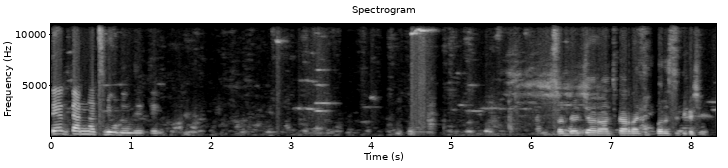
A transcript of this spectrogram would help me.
ते त्यांनाच निवडून देतील. सध्याच्या राजकारणाची परिस्थिती कशी आहे?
